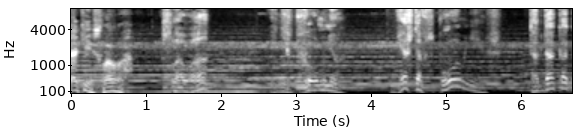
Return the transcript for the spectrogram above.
какие слова? Слова? Не помню. Нечто вспомнишь. Тогда как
